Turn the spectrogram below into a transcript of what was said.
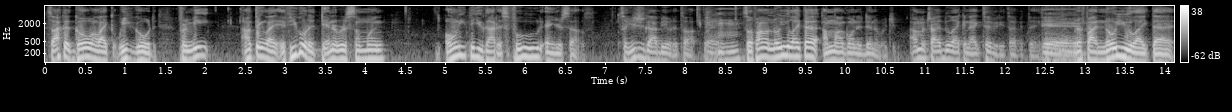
So I could go and like we could go. For me, I'm thinking like if you go to dinner with someone, the only thing you got is food and yourself. So you just gotta be able to talk. Mm-hmm. So if I don't know you like that, I'm not going to dinner with you. I'm gonna try to do like an activity type of thing. Yeah. But if I know you like that,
